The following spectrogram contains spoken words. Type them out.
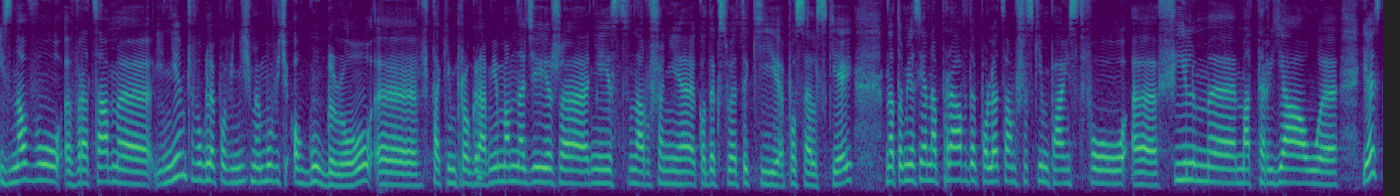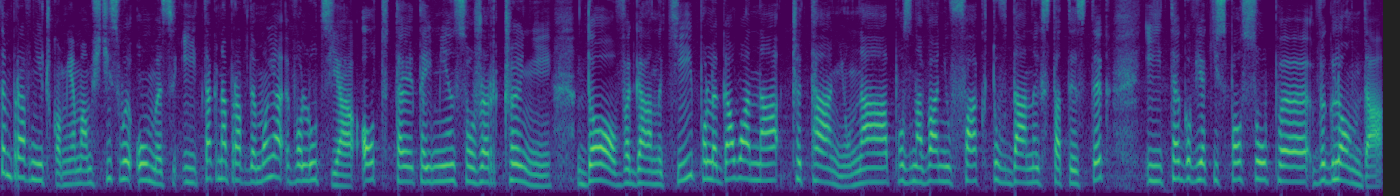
I znowu wracamy, nie wiem, czy w ogóle powinniśmy mówić o Google'u e, w takim programie. Mam nadzieję, że nie jest to naruszenie kodeksu etyki poselskiej. Natomiast ja naprawdę polecam wszystkim Państwu e, filmy, materiały. Ja jestem prawniczką, ja mam ścisły umysł i tak naprawdę moja ewolucja od te, tej mięsożerczyni do weganki polegała na czytaniu, na poznawaniu faktów, danych, statystyk i tego, w jaki sposób e, wygląda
